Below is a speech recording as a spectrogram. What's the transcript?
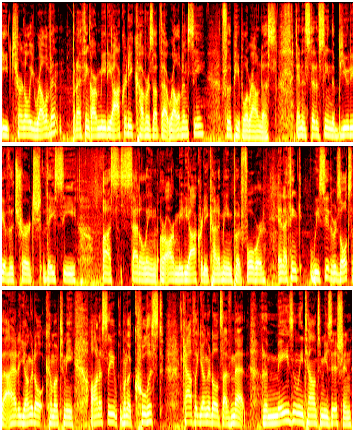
eternally relevant, but I think our mediocrity covers up that relevancy for the people around us. And instead of seeing the beauty of the church, they see us settling or our mediocrity kind of being put forward. And I think we see the results of that. I had a young adult come up to me, honestly, one of the coolest Catholic young adults I've met, an amazingly talented musician.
